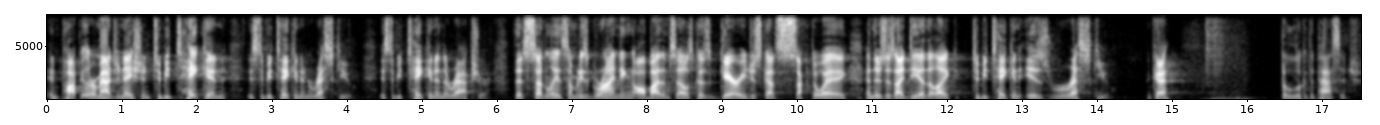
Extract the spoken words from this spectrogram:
in popular imagination, to be taken is to be taken in rescue, is to be taken in the rapture. That suddenly somebody's grinding all by themselves because Gary just got sucked away, and there's this idea that, like, to be taken is rescue. Okay? But look at the passage.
